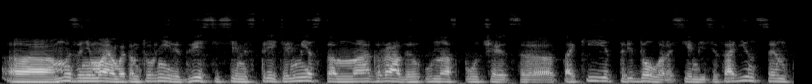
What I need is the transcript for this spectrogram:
Э, мы занимаем в этом турнире 273 место. Награды у нас получаются такие. 3 доллара 71 цент,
